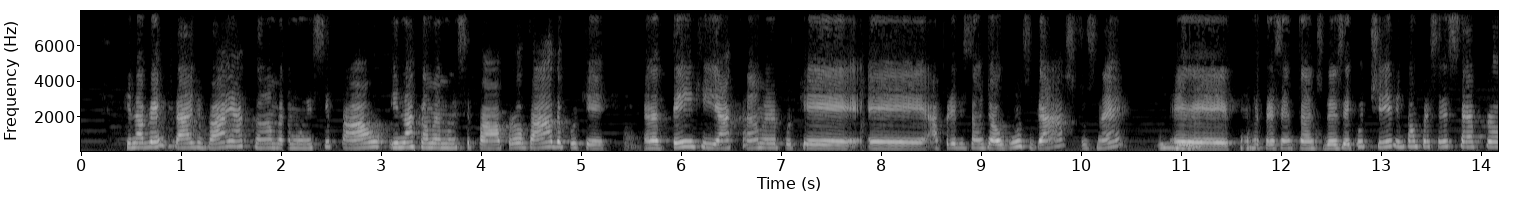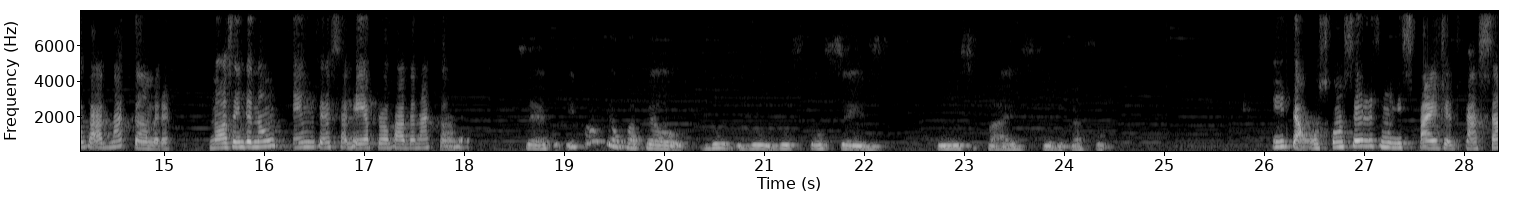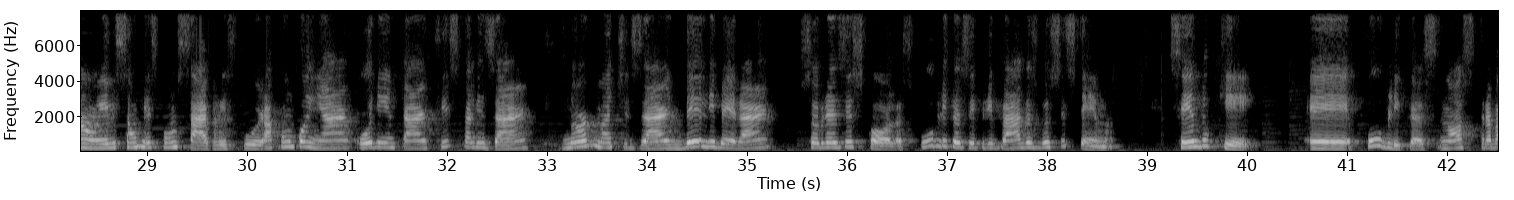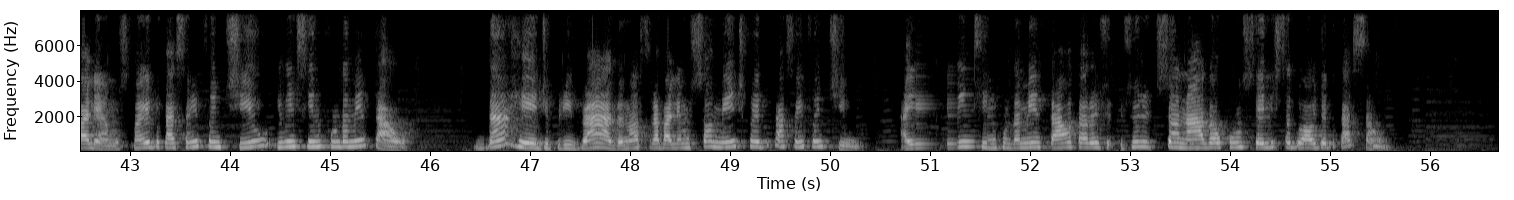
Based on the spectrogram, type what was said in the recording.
que na verdade vai à Câmara Municipal e na Câmara Municipal aprovada, porque ela tem que ir à Câmara, porque é, a previsão de alguns gastos, né, uhum. é, com representantes do Executivo, então precisa ser aprovado na Câmara. Nós ainda não temos essa lei aprovada na Câmara. Certo. E qual que é o papel do, do, dos conselhos municipais de educação? Então, os conselhos municipais de educação, eles são responsáveis por acompanhar, orientar, fiscalizar, normatizar, deliberar sobre as escolas públicas e privadas do sistema, sendo que é, públicas nós trabalhamos com a educação infantil e o ensino fundamental. Da rede privada, nós trabalhamos somente com a educação infantil. Aí, o ensino fundamental está jurisdicionado ao Conselho Estadual de Educação.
